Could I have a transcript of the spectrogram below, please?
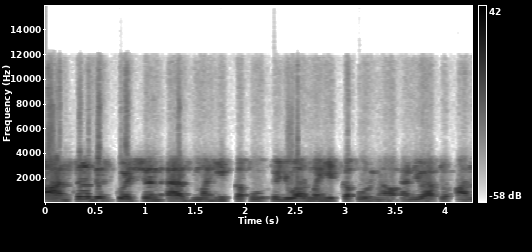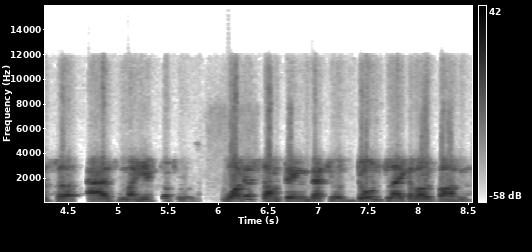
Answer this question as Maheep Kapoor. So you are Maheep Kapoor now, and you have to answer as Maheep Kapoor. What is something that you don't like about Bhavna?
